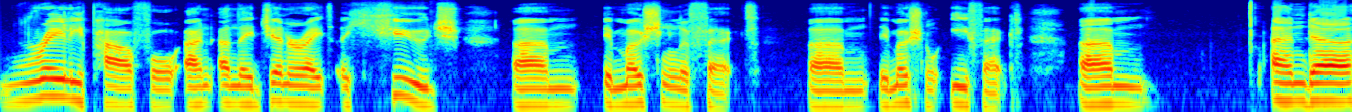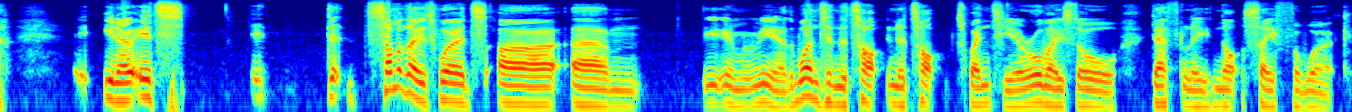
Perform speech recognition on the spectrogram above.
really powerful and and they generate a huge um, emotional effect, um, emotional effect, um, and uh, you know it's it, some of those words are um, you know the ones in the top in the top 20 are almost all definitely not safe for work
